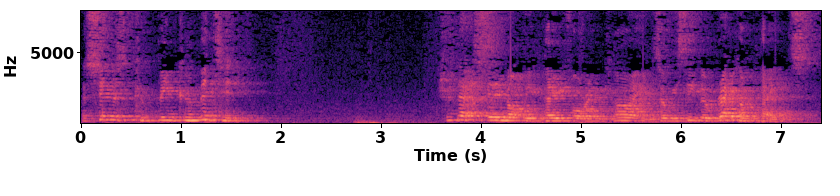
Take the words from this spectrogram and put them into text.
A sin has been committed. Should that sin not be paid for in kind? So we see the recompense,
